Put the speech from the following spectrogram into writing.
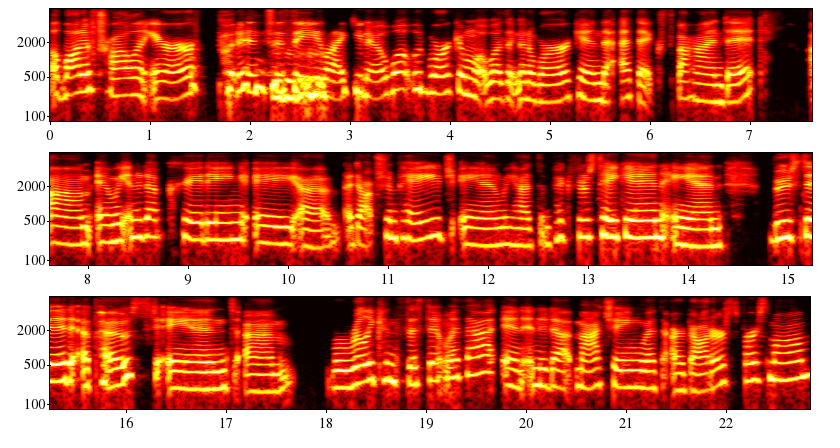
a lot of trial and error put in to see like, you know, what would work and what wasn't going to work and the ethics behind it. Um, and we ended up creating a uh, adoption page and we had some pictures taken and boosted a post and um, we're really consistent with that and ended up matching with our daughter's first mom.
